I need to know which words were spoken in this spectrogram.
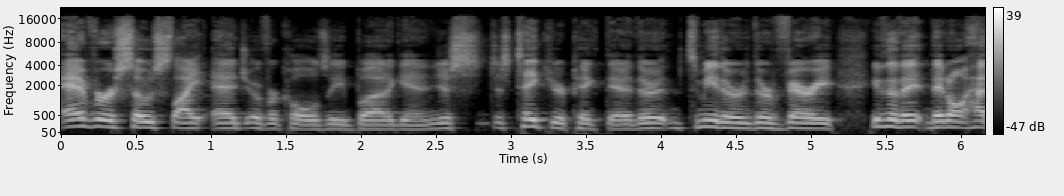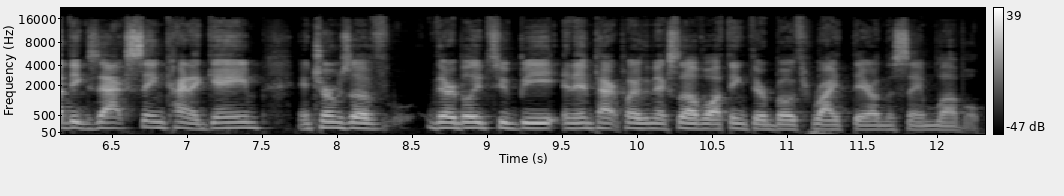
ever so slight edge over Colzie. But again, just just take your pick there. They're to me, they're they're very even though they, they don't have the exact same kind of game in terms of their ability to be an impact player at the next level. I think they're both right there on the same level.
